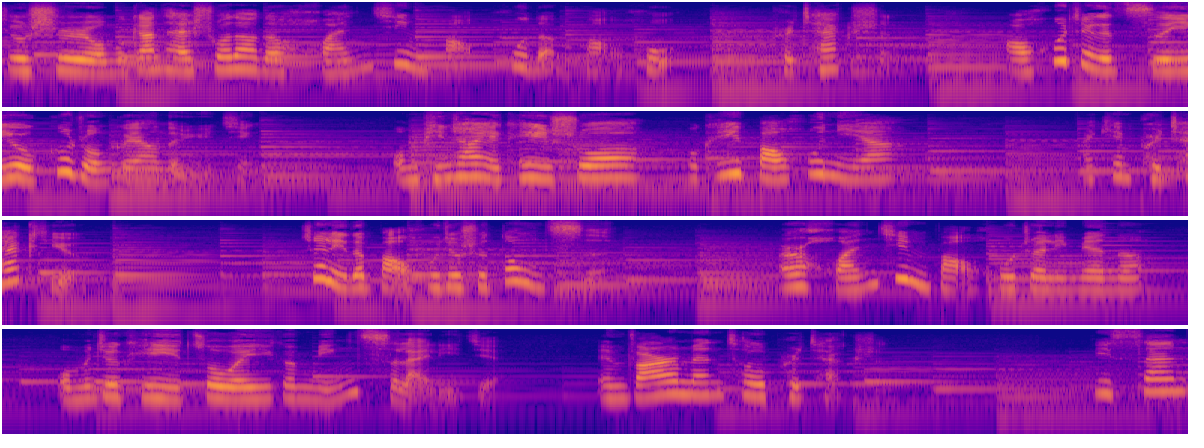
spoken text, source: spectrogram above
就是我们刚才说到的环境保护的保护，protection。保护这个词也有各种各样的语境，我们平常也可以说我可以保护你呀，I can protect you。这里的保护就是动词，而环境保护这里面呢？我们就可以作为一个名词来理解，environmental protection。第三，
